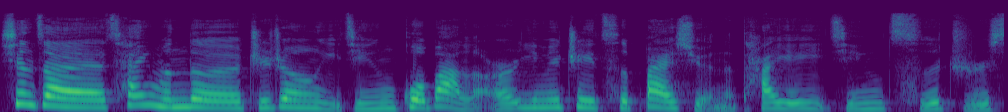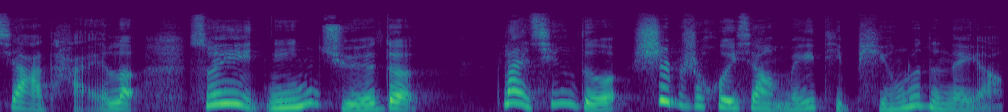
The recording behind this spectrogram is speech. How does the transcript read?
现在蔡英文的执政已经过半了，而因为这次败选呢，他也已经辞职下台了。所以您觉得赖清德是不是会像媒体评论的那样，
